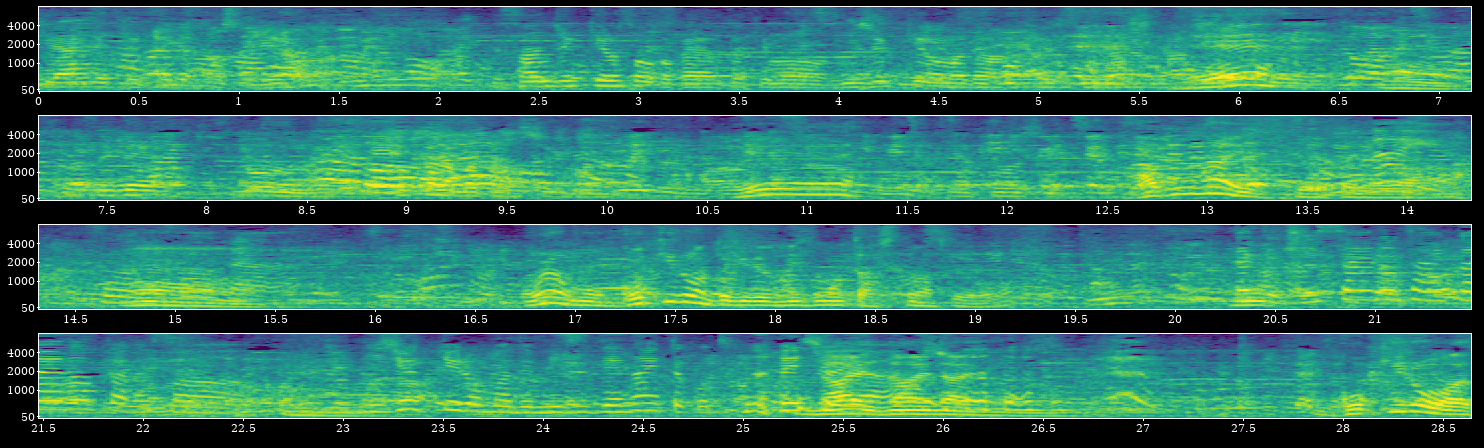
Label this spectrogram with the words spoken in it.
気合入っててで30キロ走とかやった時も20キロまでは給水なしで走って、えそれで飲ん。でそこからまた走るえやってました危ない。ですよそれはそうだそうだ。俺はもう5キロの時でも水持って走ってますよだって実際の大会だったらさ、20キロまで水出ないってことないでしょないないないない。5キロは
